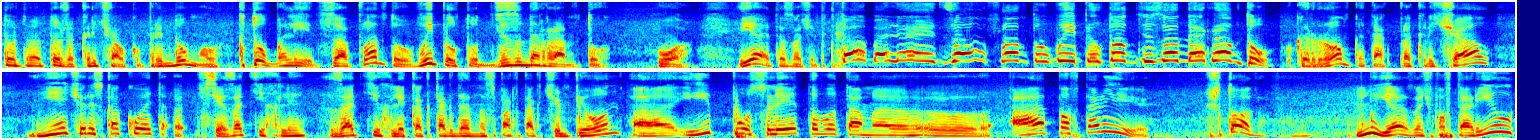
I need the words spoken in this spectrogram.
тоже, тоже кричалку придумал. Кто болеет за Атланту, выпил тот дезодоранту. Во. Я это значит, кто болеет за Атланту, выпил тот дезодоранту. Громко так прокричал. Не через какое-то... Все затихли. Затихли, как тогда на «Спартак» чемпион. А, и после этого там... э, а повтори. Что? Ну, я, значит, повторил,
